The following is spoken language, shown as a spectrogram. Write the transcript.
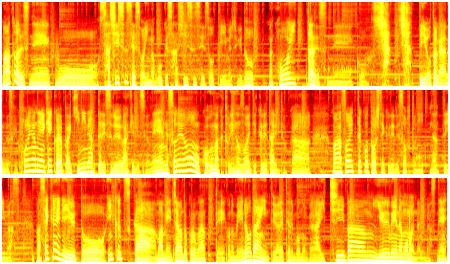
まあ、あとはですね、こう、サシスセソ、今僕サシスセソって言いましたけど、まあ、こういったですね、こう、シャッ、シャッっていう音があるんですけど、これがね、結構やっぱり気になったりするわけですよね。で、それをこう、うまく取り除いてくれたりとか、まあそういったことをしてくれるソフトになっています。まあ、世界で言うと、いくつか、まあ、メジャーどころがあって、このメロダインと言われているものが一番有名なものになりますね。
